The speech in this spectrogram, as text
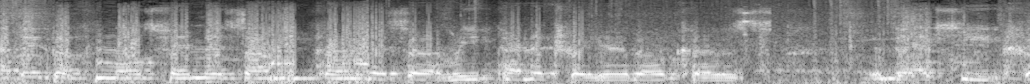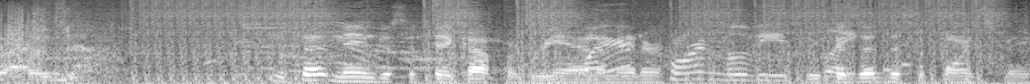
I think the most famous zombie porn is uh, Repenetrator though, because they actually tried. Is that name just a takeoff of Why are Reanimator? porn movies Because like... that disappoints me.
